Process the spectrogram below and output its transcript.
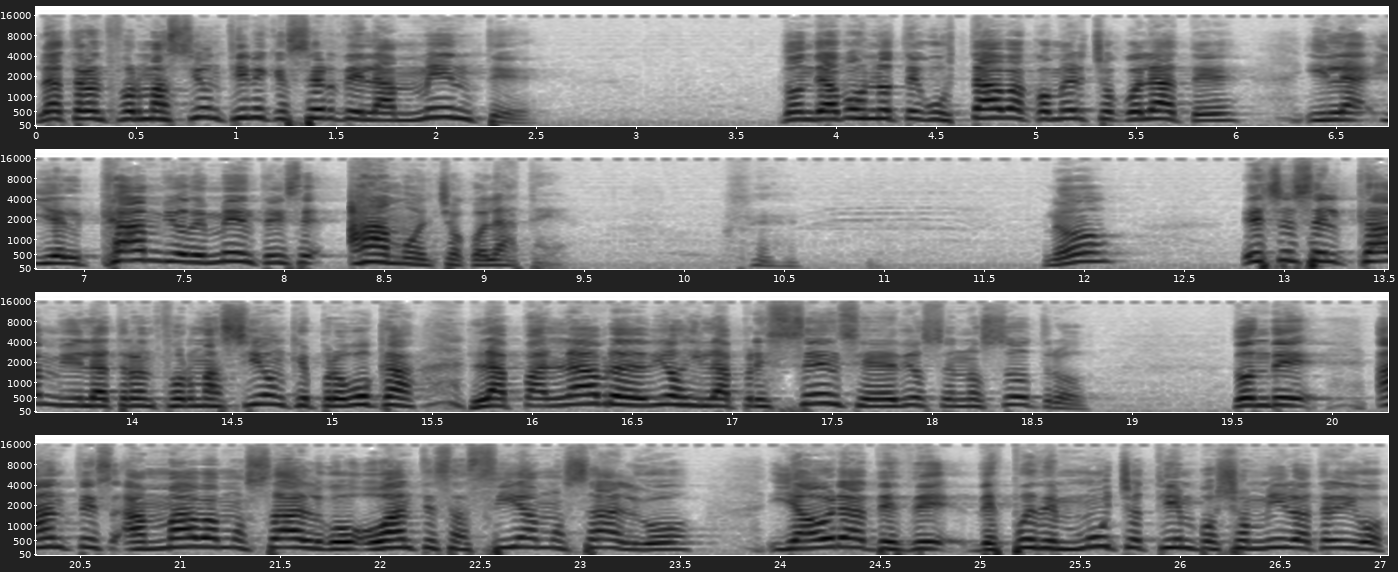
La transformación tiene que ser de la mente, donde a vos no te gustaba comer chocolate y, el cambio de mente dice, amo el chocolate. ¿No? Eso es el cambio y la transformación que provoca la palabra de Dios y la presencia de Dios en nosotros. Donde antes amábamos algo o antes hacíamos algo y ahora desde después de mucho tiempo yo miro atrás y digo,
